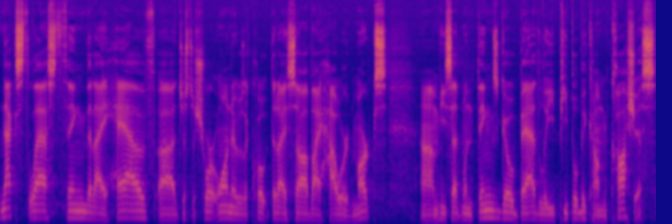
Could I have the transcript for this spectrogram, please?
next, last thing that I have, uh, just a short one. It was a quote that I saw by Howard Marks. Um, he said, When things go badly, people become cautious.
